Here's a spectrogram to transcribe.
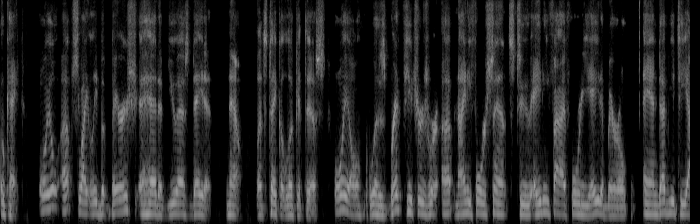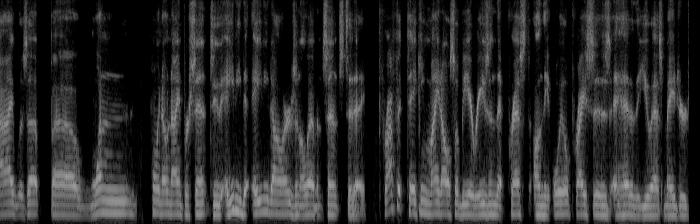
Okay. Oil up slightly, but bearish ahead of U.S. data. Now, let's take a look at this. Oil was Brent futures were up 94 cents to 85.48 a barrel, and WTI was up uh, 1.09% to 80 to $80.11 today. Profit taking might also be a reason that pressed on the oil prices ahead of the US majors,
